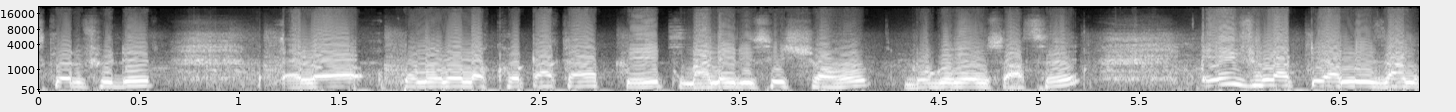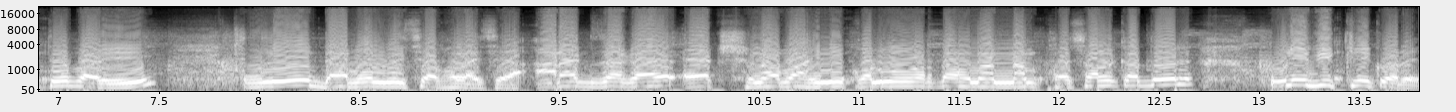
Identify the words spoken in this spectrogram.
স্কোয়ার ফিটের এলো পনেরো লক্ষ টাকা পেড মানি রিসিট সহ ডকুমেন্টস আছে। এই ফ্ল্যাটটি আমি জানতে পারি, উনি ডাবল বেচা ফেলাইছে আর এক জায়গায় এক সেনাবাহিনী কর্মকর্তা, ওনার নাম ফয়সাল কাদের, উনি বিক্রি করে।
